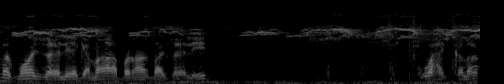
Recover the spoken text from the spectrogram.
دي مجموعة زغالية يا جماعة عبارة عن أربع زغالين واحد كلر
